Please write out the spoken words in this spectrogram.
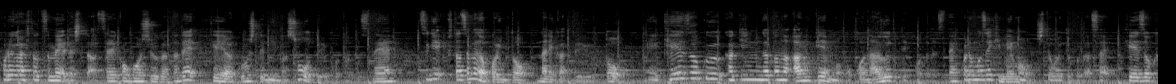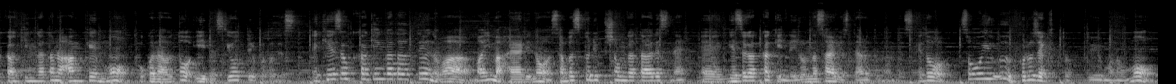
これが1つ目でした。成果報酬型で契約をしてみましょうということですね。次2つ目のポイント。何かというと、えー、継続課金型の案件も行うっていうことですね。これもぜひメモしておいてください。継続課金型の案件も行うといいですよということです。え継続課金型っていうのは、まあ、今流行りのサブスクリプション型ですね、えー、月額課金でいろんなサービスってあると思うんですけどそういうプロジェクトというものも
